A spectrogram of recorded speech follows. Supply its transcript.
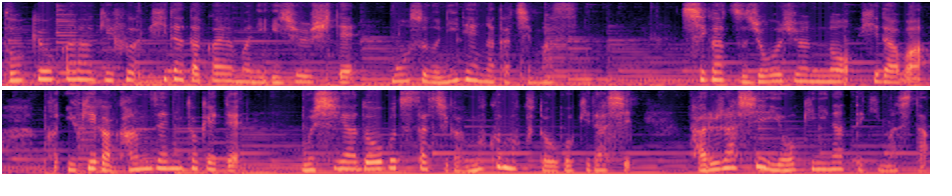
東京から岐阜飛騨高山に移住してもうすぐ2年が経ちます。4月上旬の飛騨は雪が完全に溶けて虫や動物たちがムクムクと動き出し春らしい陽気になってきました。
